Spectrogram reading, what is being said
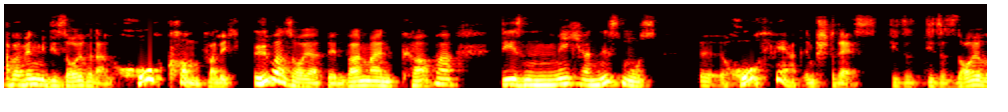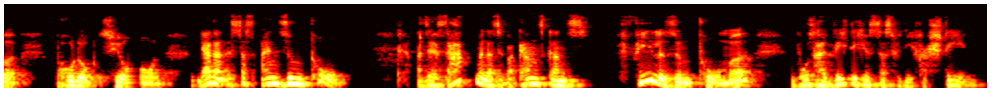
Aber wenn mir die Säure dann hochkommt, weil ich übersäuert bin, weil mein Körper diesen Mechanismus äh, hochfährt im Stress, diese, diese Säureproduktion, ja, dann ist das ein Symptom. Also er sagt mir das über ganz, ganz viele Symptome, wo es halt wichtig ist, dass wir die verstehen.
